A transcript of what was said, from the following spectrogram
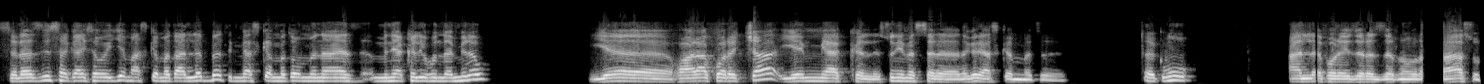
ስለዚህ ሰጋይ ሰውዬ ማስቀመጥ አለበት የሚያስቀምጠው ምን ምን ያክል ይሁን ለሚለው የኋላ ኮረቻ የሚያክል እሱን የመሰለ ነገር ያስቀምጥ ጥቅሙ علفه لا يزرزرنه راسه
